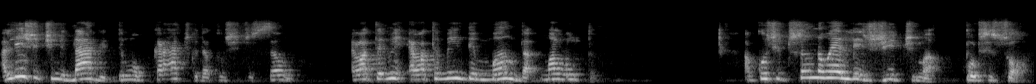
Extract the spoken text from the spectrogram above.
a legitimidade democrática da Constituição, ela também, ela também demanda uma luta. A Constituição não é legítima por si só.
